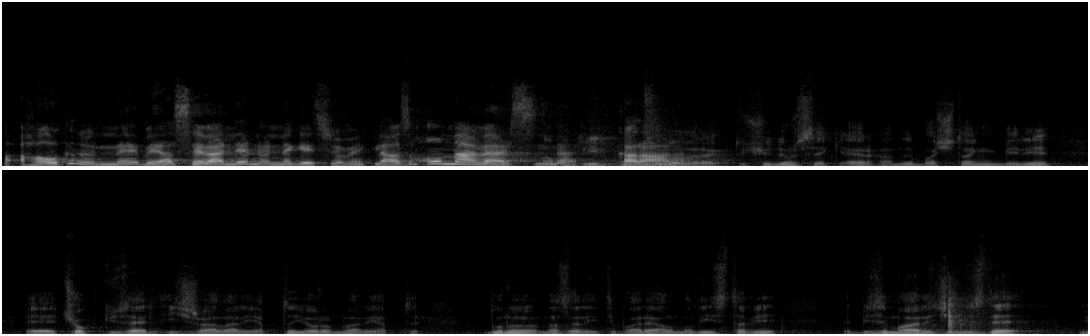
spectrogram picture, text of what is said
ha- halkın önüne veya sevenlerin önüne geçmemek lazım. Onlar versinler Ama bir bütün kararı. olarak düşünürsek Erhan'ı baştan beri e, çok güzel icralar yaptı, yorumlar yaptı. Bunu nazar itibare almalıyız. Tabii e, bizim haricimizde e,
